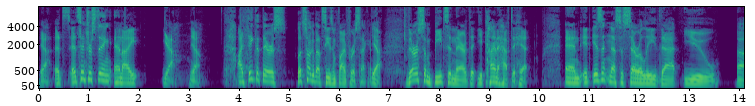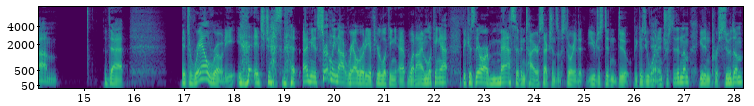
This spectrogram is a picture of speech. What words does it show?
Yeah, it's it's interesting, and I yeah yeah, I think that there's. Let's talk about season five for a second. Yeah, there are some beats in there that you kind of have to hit. And it isn't necessarily that you, um, that it's railroady. It's just that, I mean, it's certainly not railroady if you're looking at what I'm looking at, because there are massive entire sections of story that you just didn't do because you weren't yeah. interested in them. You didn't pursue them.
